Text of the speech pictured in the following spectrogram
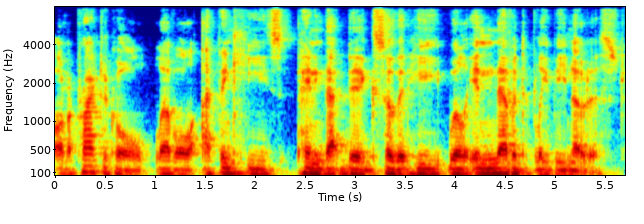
on a practical level, I think he's painting that big so that he will inevitably be noticed.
